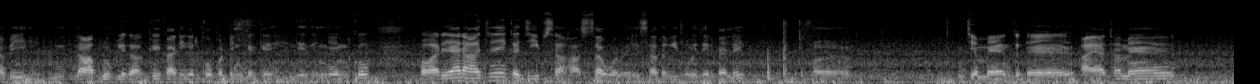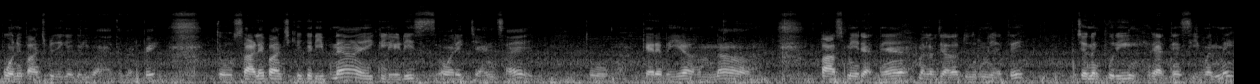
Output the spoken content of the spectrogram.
अभी नाप नूप लगा के, कारीगर को कटिंग करके दे देंगे इनको। और यार, आज ना एक अजीब सा हादसा हुआ मेरे साथ, अभी थोड़ी देर पहले। जब मैं आया था, मैं पौने पाँच बजे के करीब आया था घर पे। तो साढ़े पाँच के करीब ना एक लेडीज़ और एक जेंट्स आए। तो कह रहे, भैया, हम ना पास में ही रहते हैं मतलब ज़्यादा दूर नहीं रहते। जनकपुरी रहते हैं सीवन में।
